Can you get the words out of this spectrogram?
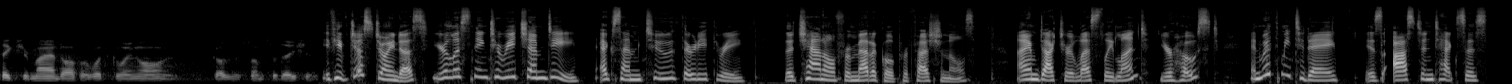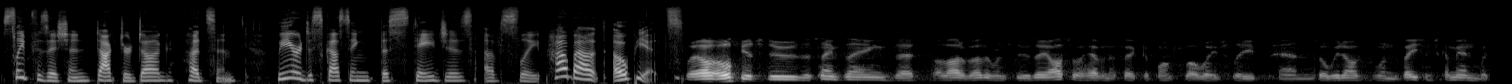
Takes your mind off of what's going on and causes some sedation. If you've just joined us, you're listening to ReachMD XM233, the channel for medical professionals. I am Dr. Leslie Lundt, your host, and with me today is Austin, Texas sleep physician Dr. Doug Hudson. We are discussing the stages of sleep. How about opiates? Well, opiates do the same thing that a lot of other ones do. They also have an effect upon slow wave sleep, and so we don't. When the patients come in with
